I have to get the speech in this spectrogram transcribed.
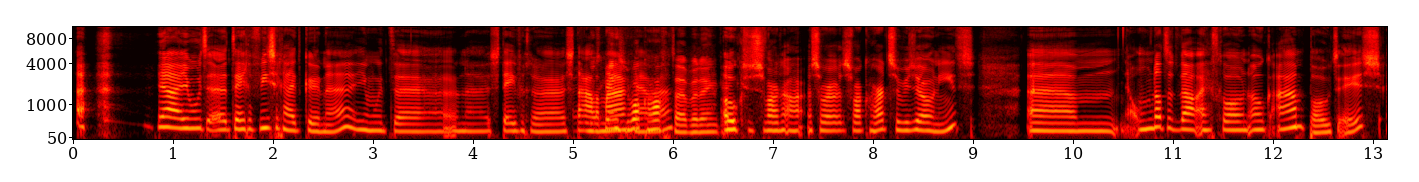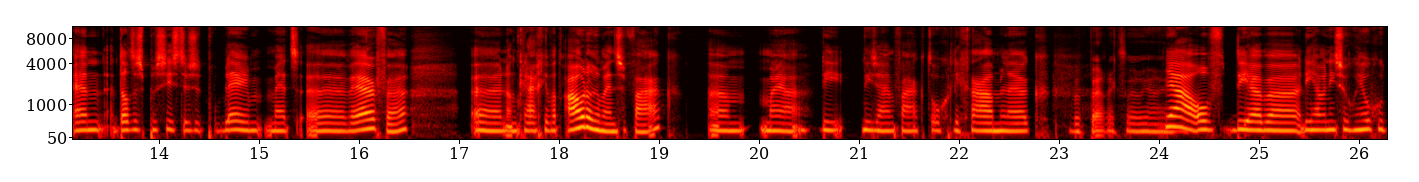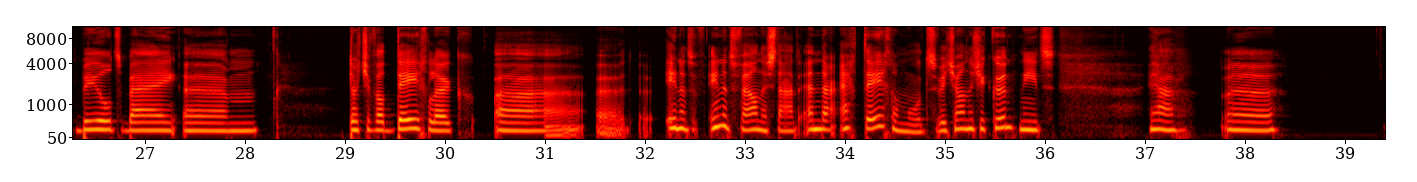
ja, je moet eh, tegen viezigheid kunnen. Je moet eh, een eh, stevige stalen maag maag zwak hart hebben, denk ik. Ook zwak, zwak hart sowieso niet. Ehm, omdat het wel echt gewoon ook aanpoten is. En dat is precies dus het probleem met eh, werven. Eh, dan krijg je wat oudere mensen vaak. Ehm, maar ja, die, die zijn vaak toch lichamelijk. Beperkt. ja, ja. Ja, of die hebben, die hebben niet zo'n heel goed beeld bij ehm, dat je wel degelijk eh, in, het, in het vuilnis staat en daar echt tegen moet. Weet je wel, dus je kunt niet. Ja,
